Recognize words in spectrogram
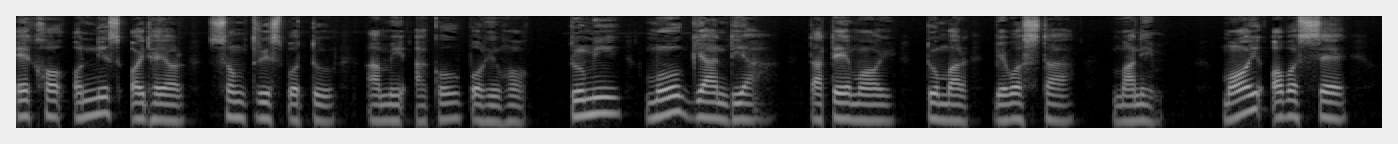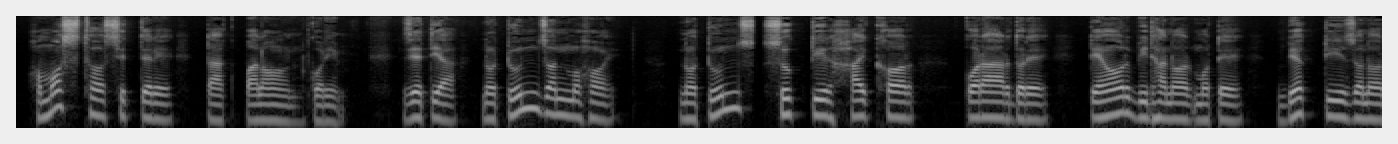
এশ ঊনৈছ অধ্যায়ৰ চৌত্ৰিছ পদটো আমি আকৌ পঢ়িও হওক। তুমি মোক জ্ঞান দিয়া তাতে মই তোমাৰ ব্যৱস্থা মানিম। মই অৱশ্যে সমস্ত চিত্তেৰে তাক পালন কৰিম। যেতিয়া নতুন জন্ম হয় নতুন চুক্তিৰ স্বাক্ষৰ কৰাৰ দৰে তেওঁৰ বিধানৰ মতে ব্যক্তিজনৰ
